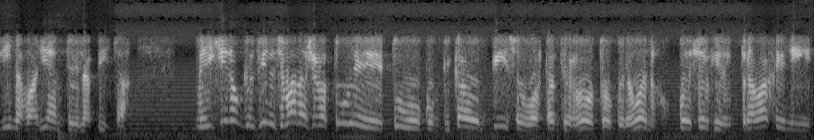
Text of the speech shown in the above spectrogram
lindas variantes de la pista me dijeron que el fin de semana yo no estuve, estuvo complicado el piso, bastante roto, pero bueno, puede ser que trabajen y,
